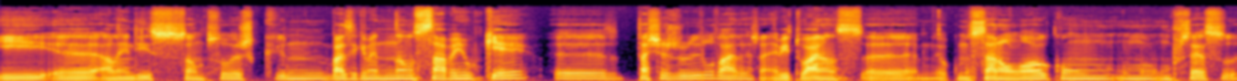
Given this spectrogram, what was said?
E, uh, além disso, são pessoas que basicamente não sabem o que é uh, taxas de juros elevadas. Habituaram-se, uh, começaram logo com um, um, processo,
